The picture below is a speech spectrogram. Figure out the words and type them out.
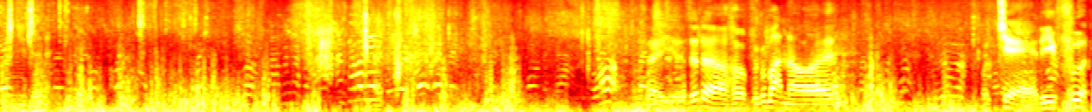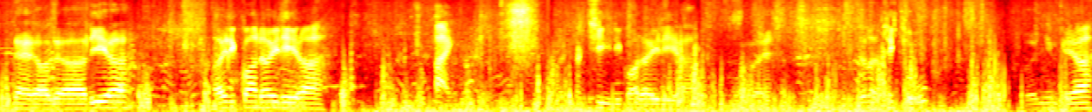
Đấy, nhìn thấy này. Đây rất là hợp với các bạn ờ, nào còn trẻ đi phượt để uh, ờ, đi ờ, ấy đi qua đây thì là chụp ảnh. Các chị đi qua đây thì mọi người rất là thích thú với những cái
